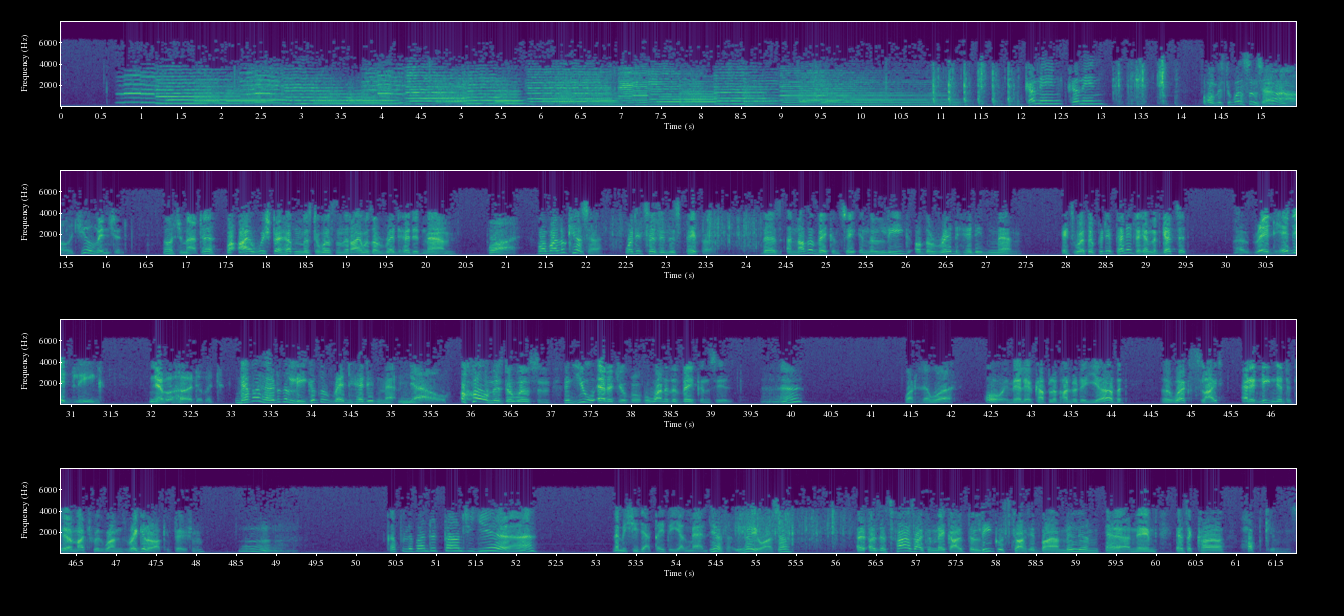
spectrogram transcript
Come in, come in. Oh, Mr. Wilson, sir. Oh, it's you, Vincent. What's the matter? Well, I wish to heaven, Mr. Wilson, that I was a red-headed man. Why? Well, why, look here, sir. What it says in this paper. There's another vacancy in the League of the Red-Headed Men. It's worth a pretty penny to him that gets it. A red-headed league? Never heard of it. Never heard of the League of the Red-Headed Men? No. Oh, Mr. Wilson, and you eligible for one of the vacancies. Huh? What are they worth? Oh, merely a couple of hundred a year, but the work's slight, and it needn't interfere much with one's regular occupation. Hmm. A couple of hundred pounds a year, huh? Let me see that paper, young man. Yes, here you are, sir. Uh, as, as far as I can make out, the League was started by a millionaire named Ezekiah Hopkins,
